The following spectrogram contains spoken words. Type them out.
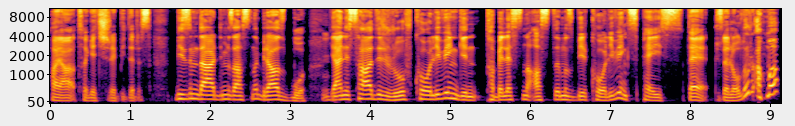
hayata geçirebiliriz? Bizim derdimiz aslında biraz bu. Yani sadece Roof Co-Living'in tabelasını astığımız bir co-living space de güzel olur ama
